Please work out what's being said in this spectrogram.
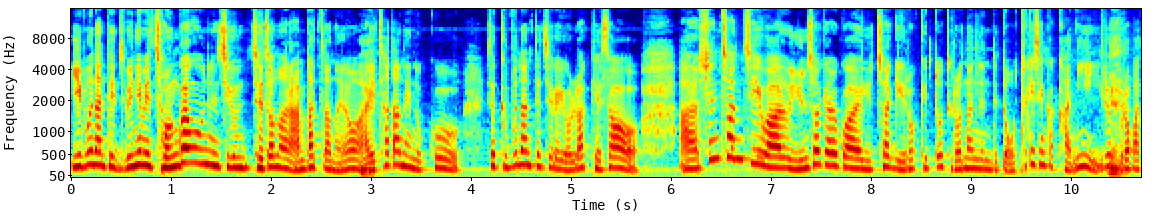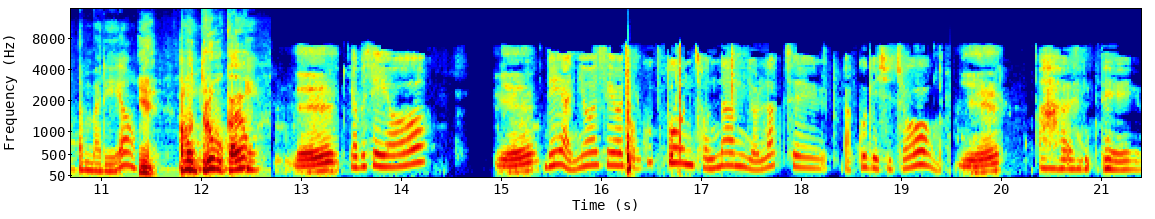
이분한테 왜냐면 정광훈은 지금 제 전화를 안 받잖아요. 아예 네. 차단해 놓고 그래서 그분한테 제가 연락해서 아 신천지와 윤석열과의 유착이 이렇게 또 드러났는데 또 어떻게 생각하니? 이를 네. 물어봤단 말이에요. 예. 한번 네. 들어볼까요? 네. 네, 여보세요? 예, 네, 안녕하세요. 대국본 전남 연락체 맡고 계시죠? 예. 아, 네.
